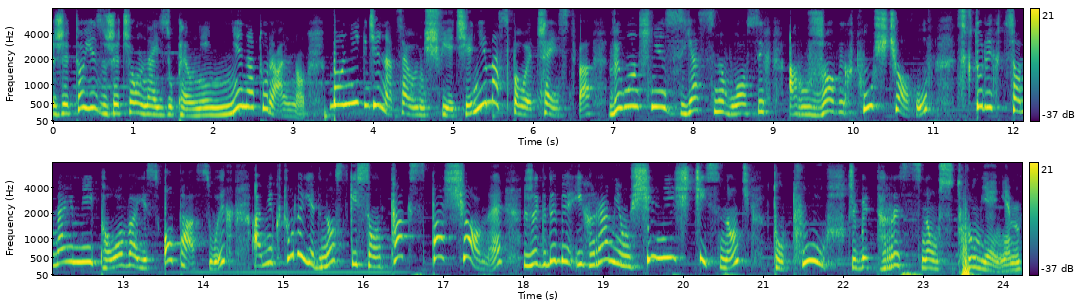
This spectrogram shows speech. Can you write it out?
że to jest rzeczą najzupełniej nienaturalną, bo nigdzie na całym świecie nie ma społeczeństwa wyłącznie z jasnowłosych, a różowych tłuściochów, z których co najmniej połowa jest opasłych, a niektóre jednostki są tak że gdyby ich ramię silniej ścisnąć, to tłuszcz by trysnął strumieniem.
